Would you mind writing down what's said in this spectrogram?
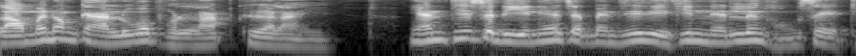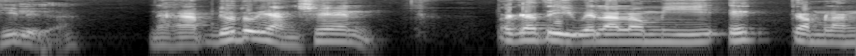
เราไม่ต้องการรู้ว่าผลลัพธ์คืออะไร งั้นทฤษฎีเนี้จะเป็นทฤษฎีที่เน้นเรื่องของเศษที่เหลือนะครับยกตัวอย่างเช่น ปกติเวลาเรามี x กำลัง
